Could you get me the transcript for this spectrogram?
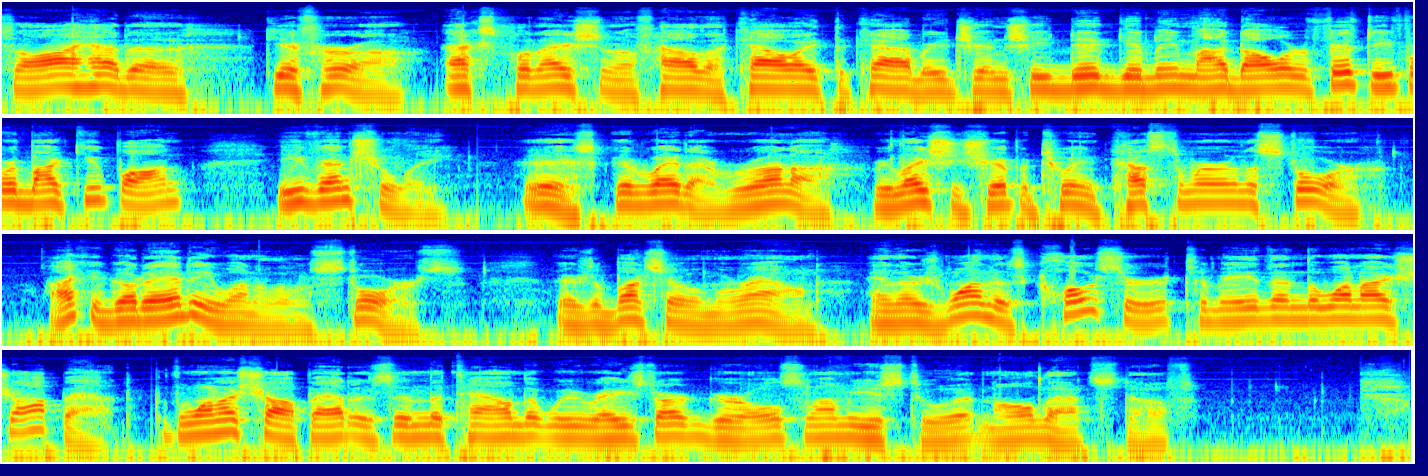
So I had to give her a explanation of how the cow ate the cabbage, and she did give me my dollar fifty for my coupon eventually. It's a good way to run a relationship between customer and the store. I could go to any one of those stores. There's a bunch of them around. And there's one that's closer to me than the one I shop at. But the one I shop at is in the town that we raised our girls, and I'm used to it and all that stuff.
